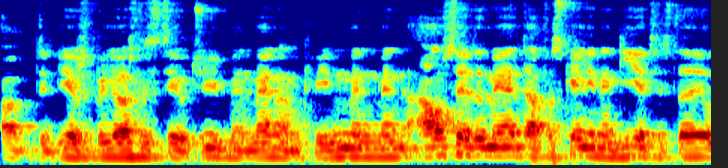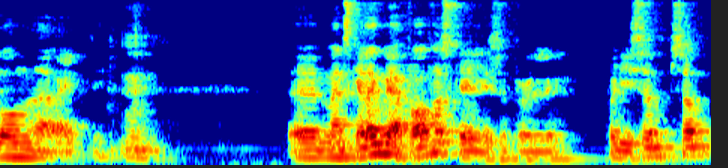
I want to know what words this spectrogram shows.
og det bliver jo selvfølgelig også et stereotyp med en mand og en kvinde, men, men afsættet med, at der er forskellige energier til stede i rummet, er rigtigt. Mm. Øh, man skal ikke være for forskellig selvfølgelig, fordi så, så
